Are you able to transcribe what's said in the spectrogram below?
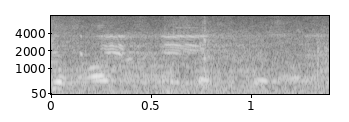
get off the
